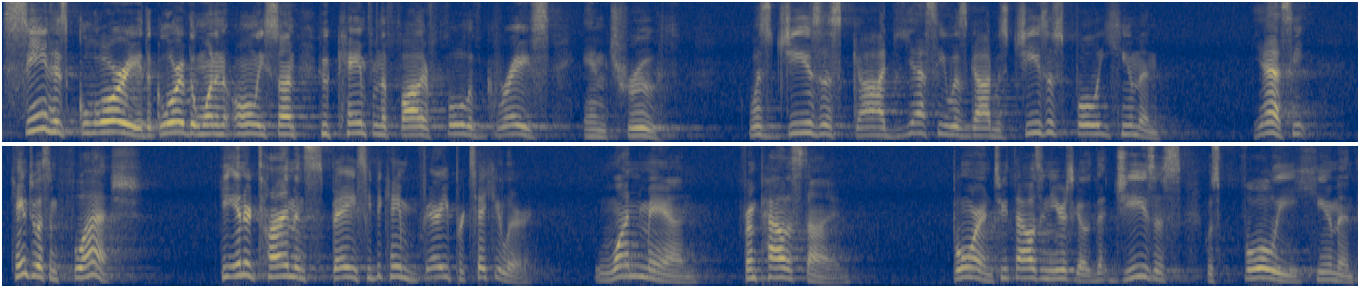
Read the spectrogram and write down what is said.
seen his glory, the glory of the one and only Son who came from the Father, full of grace and truth. Was Jesus God? Yes, he was God. Was Jesus fully human? Yes, he came to us in flesh. He entered time and space. He became very particular. One man from Palestine, born 2,000 years ago, that Jesus was fully human.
